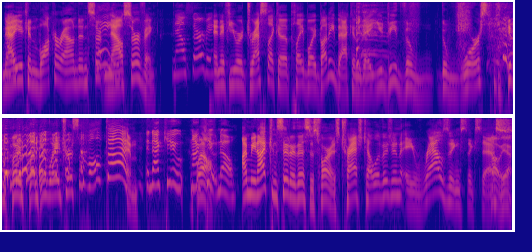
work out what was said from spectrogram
Now you can walk around and serve. Hey. Now serving. Now serving. And if you were dressed like a Playboy bunny back in the day, you'd be the the worst Playboy bunny waitress of all time. And not cute. Not well, cute. No. I mean, I consider this as far as trash television a rousing success. Oh, yeah.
